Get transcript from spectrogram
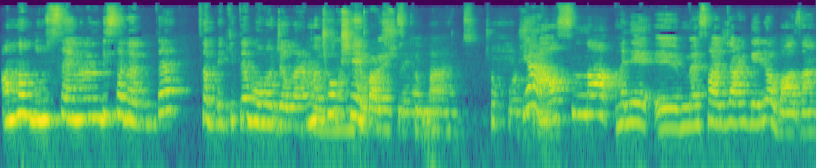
Ama bunu sevmemin bir sebebi de tabii ki de bu hocalarıma Hocam çok şey çok başlıyor. Evet, çok başlıyor. Yani aslında hani e, mesajlar geliyor bazen.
